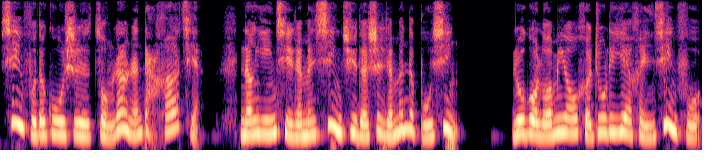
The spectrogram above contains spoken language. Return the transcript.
幸福的故事总让人打哈欠，能引起人们兴趣的是人们的不幸。如果罗密欧和朱丽叶很幸福，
